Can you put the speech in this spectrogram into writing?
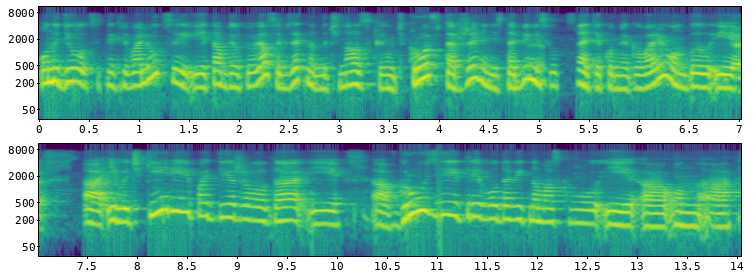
Он идеолог цветных революций, и там, где он появлялся, обязательно начиналась какая-нибудь кровь, вторжение, нестабильность. Вы знаете, о ком я говорю. Он был и а, и в Ичкерии поддерживал, да, и а, в Грузии требовал давить на Москву, и а, он а,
